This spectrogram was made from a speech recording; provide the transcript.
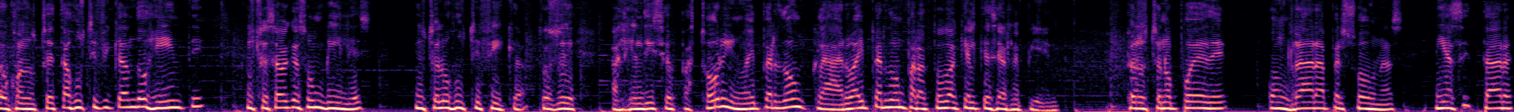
O cuando usted está justificando gente que usted sabe que son viles y usted lo justifica. Entonces, alguien dice, pastor, y no hay perdón. Claro, hay perdón para todo aquel que se arrepiente. Pero usted no puede honrar a personas ni aceptar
